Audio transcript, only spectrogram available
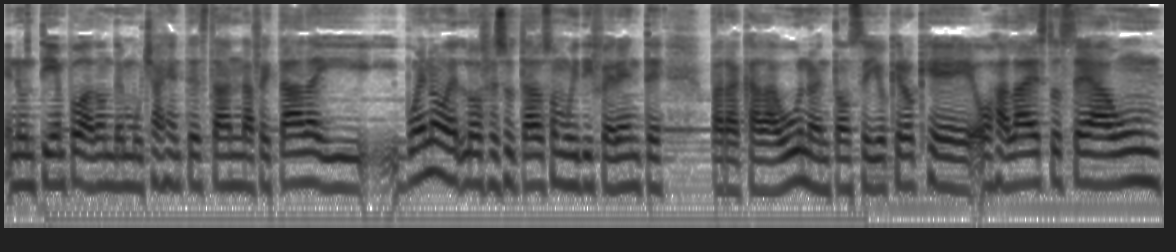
en un tiempo a donde mucha gente está afectada y, y bueno, los resultados son muy diferentes para cada uno. Entonces yo creo que ojalá esto sea un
